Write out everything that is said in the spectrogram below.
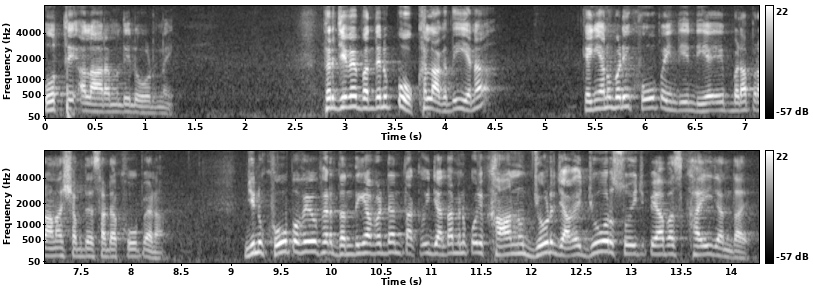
ਉੱਥੇ ਅਲਾਰਮ ਦੀ ਲੋੜ ਨਹੀਂ। ਫਿਰ ਜਿਵੇਂ ਬੰਦੇ ਨੂੰ ਭੁੱਖ ਲੱਗਦੀ ਹੈ ਨਾ, ਕਈਆਂ ਨੂੰ ਬੜੀ ਖੋਹ ਪੈਂਦੀ ਹੁੰਦੀ ਹੈ, ਇਹ ਬੜਾ ਪੁਰਾਣਾ ਸ਼ਬਦ ਹੈ ਸਾਡਾ ਖੋਹ ਪੈਣਾ। ਜਿਹਨੂੰ ਖੋਹ ਪਵੇ ਉਹ ਫਿਰ ਦੰਦੀਆਂ ਵੱਢਣ ਤੱਕ ਵੀ ਜਾਂਦਾ, ਮੈਨੂੰ ਕੁਝ ਖਾਣ ਨੂੰ ਜੁੜ ਜਾਵੇ, ਜੋ ਰਸੋਈ 'ਚ ਪਿਆ ਬਸ ਖਾਈ ਜਾਂਦਾ ਹੈ।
